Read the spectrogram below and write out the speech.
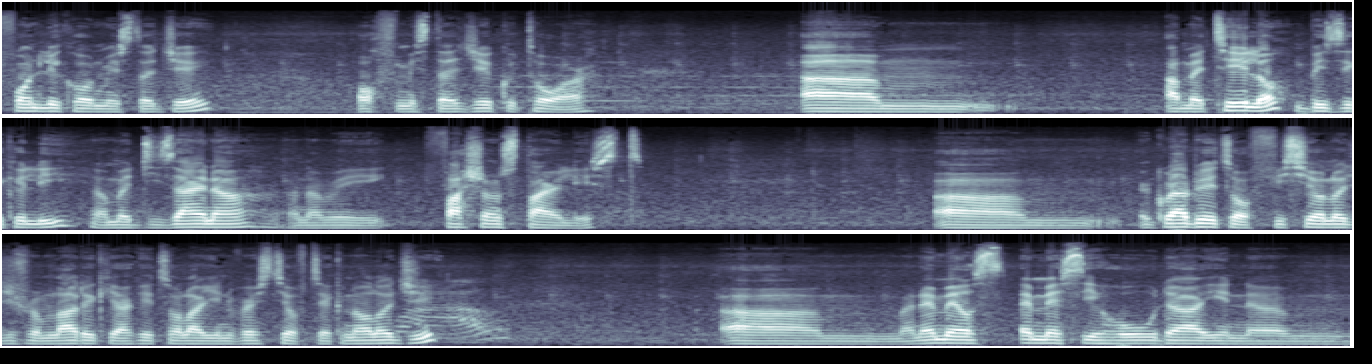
fondly called Mr. J, of Mr. J Couture. Um, I'm a tailor, basically. I'm a designer and I'm a fashion stylist um, a graduate of physiology from Ladoke Akintola University of Technology. Wow. Um, an MS, MSc holder in um,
